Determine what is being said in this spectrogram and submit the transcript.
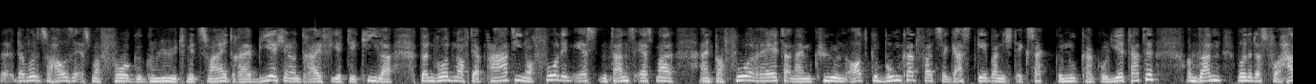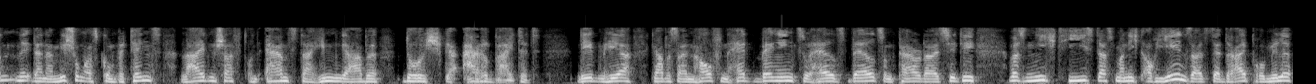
äh, da wurde zu Hause erstmal vorgeglüht mit zwei, drei Bierchen und drei, vier Tequila. Dann wurden auf der Party noch vor dem ersten Tanz erstmal ein paar Vorräte an einem kühlen Ort gebunkert, falls der Gastgeber nicht exakt genug kalkuliert hatte. Und dann wurde das Vorhandene in einer Mischung aus Kompetenz, Leidenschaft und ernster Hingabe durchgearbeitet. Nebenher gab es einen Haufen Headbanging zu Hells Bells und Paradise City, was nicht hieß, dass man nicht auch jenseits der drei Promille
